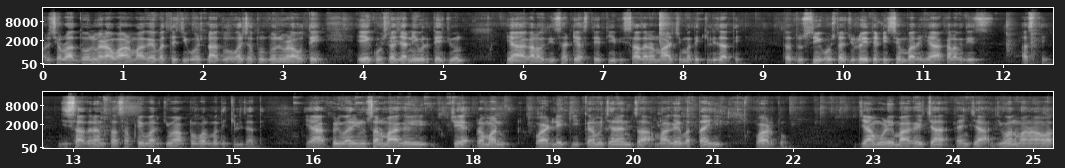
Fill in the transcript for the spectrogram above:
वर्षभरात दोन वेळा वाढ महागाई भत्त्याची घोषणा दो वर्षातून दोन वेळा होते. एक घोषणा जानेवारी ते जून या कालावधीसाठी असते ती साधारण मार्चमध्ये केली जाते. तर दुसरी घोषणा जुलै ते डिसेंबर ह्या कालावधीत असते जी साधारणतः सप्टेंबर किंवा ऑक्टोबरमध्ये केली जाते. या आकडेवारीनुसार महागाईचे प्रमाण वाढले की कर्मचाऱ्यांचा महागाई भत्ताही वाढतो. ज्यामुळे महागाईच्या त्यांच्या जीवनमानावर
